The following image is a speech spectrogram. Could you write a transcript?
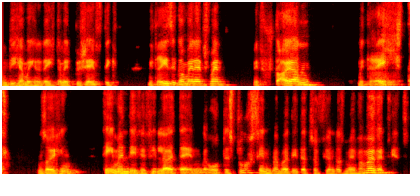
und ich habe mich natürlich damit beschäftigt, mit Risikomanagement, mit Steuern, mit Recht und solchen Themen, die für viele Leute ein rotes Tuch sind, aber die dazu führen, dass man vermögend wird.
